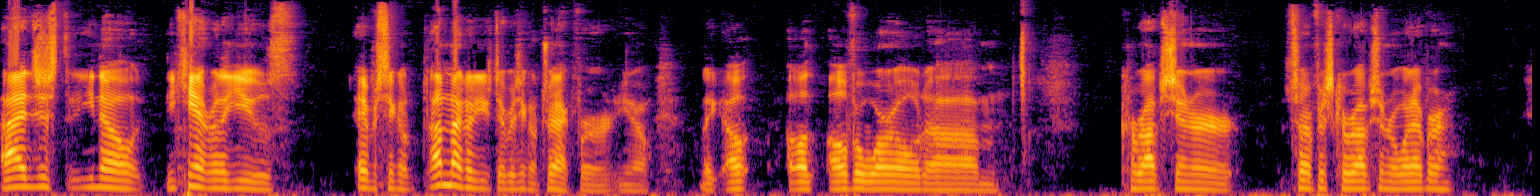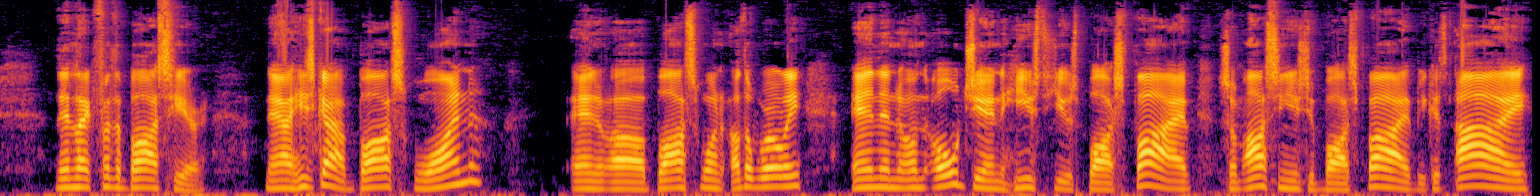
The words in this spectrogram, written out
I just you know you can't really use every single. I'm not going to use every single track for you know like o o overworld um, corruption or surface corruption or whatever. Then like for the boss here, now he's got boss one and uh, boss one otherworldly, and then on the old gen he used to use boss five. So I'm also using boss five because I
